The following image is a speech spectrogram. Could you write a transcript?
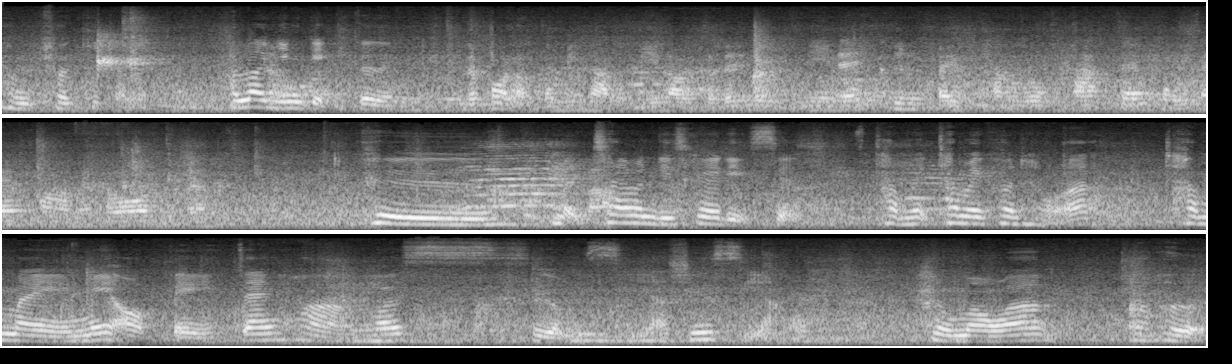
ทำธุรกิจอะไรกันเพราะเรายังเด็กเกิน แล้วพอหลังจากมีข่าวแบบนี้เราจะได้มีได้ขึ้นไปทางโรงพักแจ้งคงแจ้งความไหมครับว่ามีการคือเหมือนใช่มันดิสเครดิตเสียทำให้ทำไมคนถามว่าทำไมไม่ออกไปแจ้งความเพราะเสื่อมเสียชื่อเสียงหนูมองว่าเอาเหอะ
